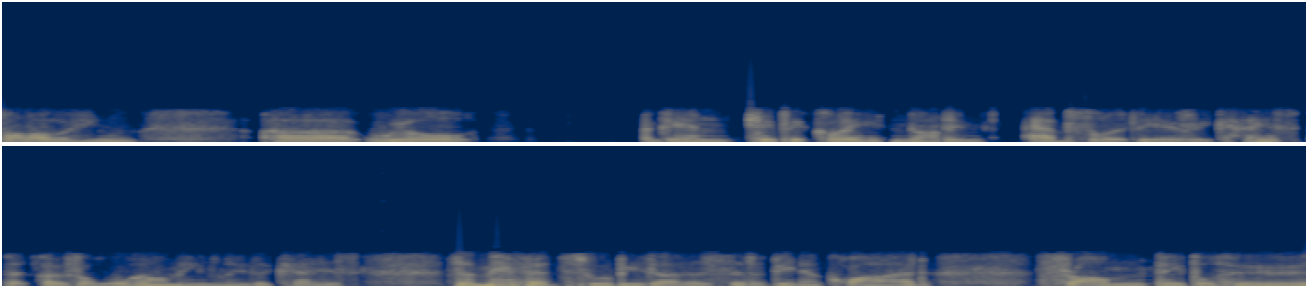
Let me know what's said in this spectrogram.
following uh, will Again, typically, not in absolutely every case, but overwhelmingly the case, the methods will be those that have been acquired from people who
